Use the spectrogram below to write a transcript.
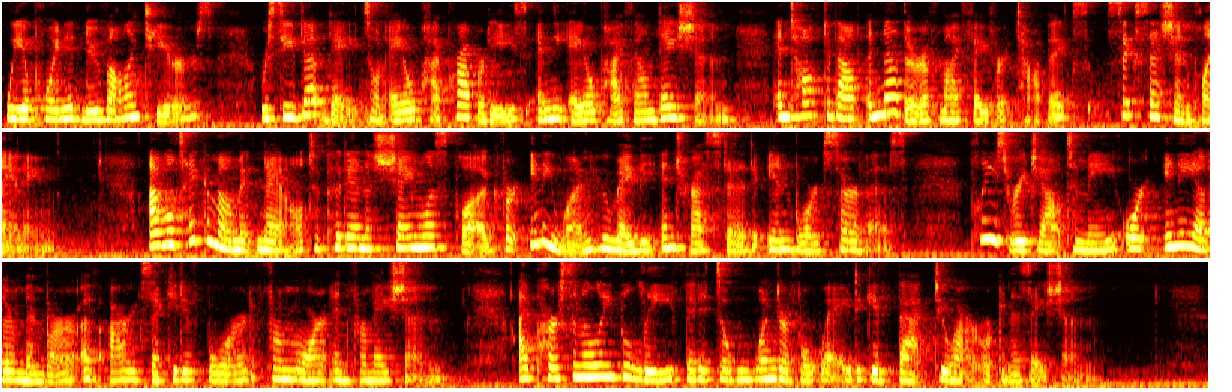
We appointed new volunteers, received updates on AOPI properties and the AOPI Foundation, and talked about another of my favorite topics succession planning. I will take a moment now to put in a shameless plug for anyone who may be interested in board service please reach out to me or any other member of our executive board for more information. I personally believe that it's a wonderful way to give back to our organization.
